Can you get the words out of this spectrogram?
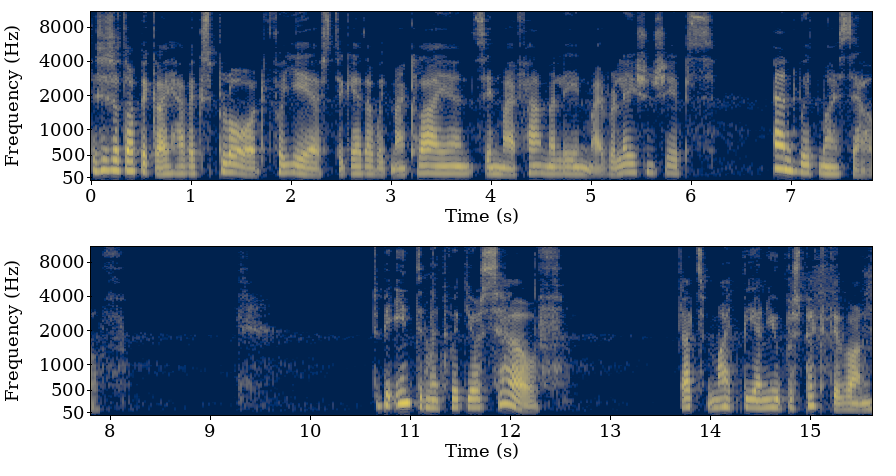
This is a topic I have explored for years together with my clients, in my family, in my relationships and with myself. To be intimate with yourself, that might be a new perspective on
